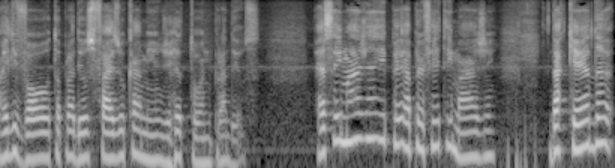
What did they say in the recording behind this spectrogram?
aí ele volta para Deus, faz o caminho de retorno para Deus. Essa imagem é a perfeita imagem da queda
